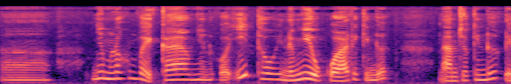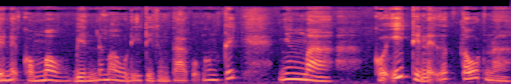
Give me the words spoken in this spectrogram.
À, nhưng mà nó không phải cao nhưng nó có ít thôi. Nếu nhiều quá thì cái nước làm cho cái nước đấy lại có màu biến cái màu đi thì chúng ta cũng không thích. Nhưng mà có ít thì lại rất tốt là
